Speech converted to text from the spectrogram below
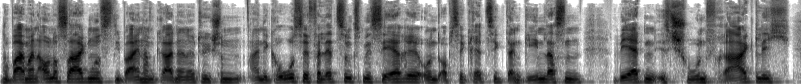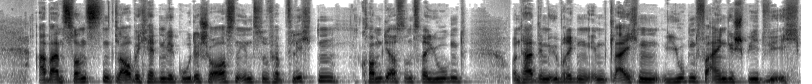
Wobei man auch noch sagen muss, die Bayern haben gerade natürlich schon eine große Verletzungsmisere und ob sie Kretzig dann gehen lassen werden, ist schon fraglich. Aber ansonsten, glaube ich, hätten wir gute Chancen, ihn zu verpflichten. Kommt ja aus unserer Jugend und hat im Übrigen im gleichen Jugendverein gespielt wie ich.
